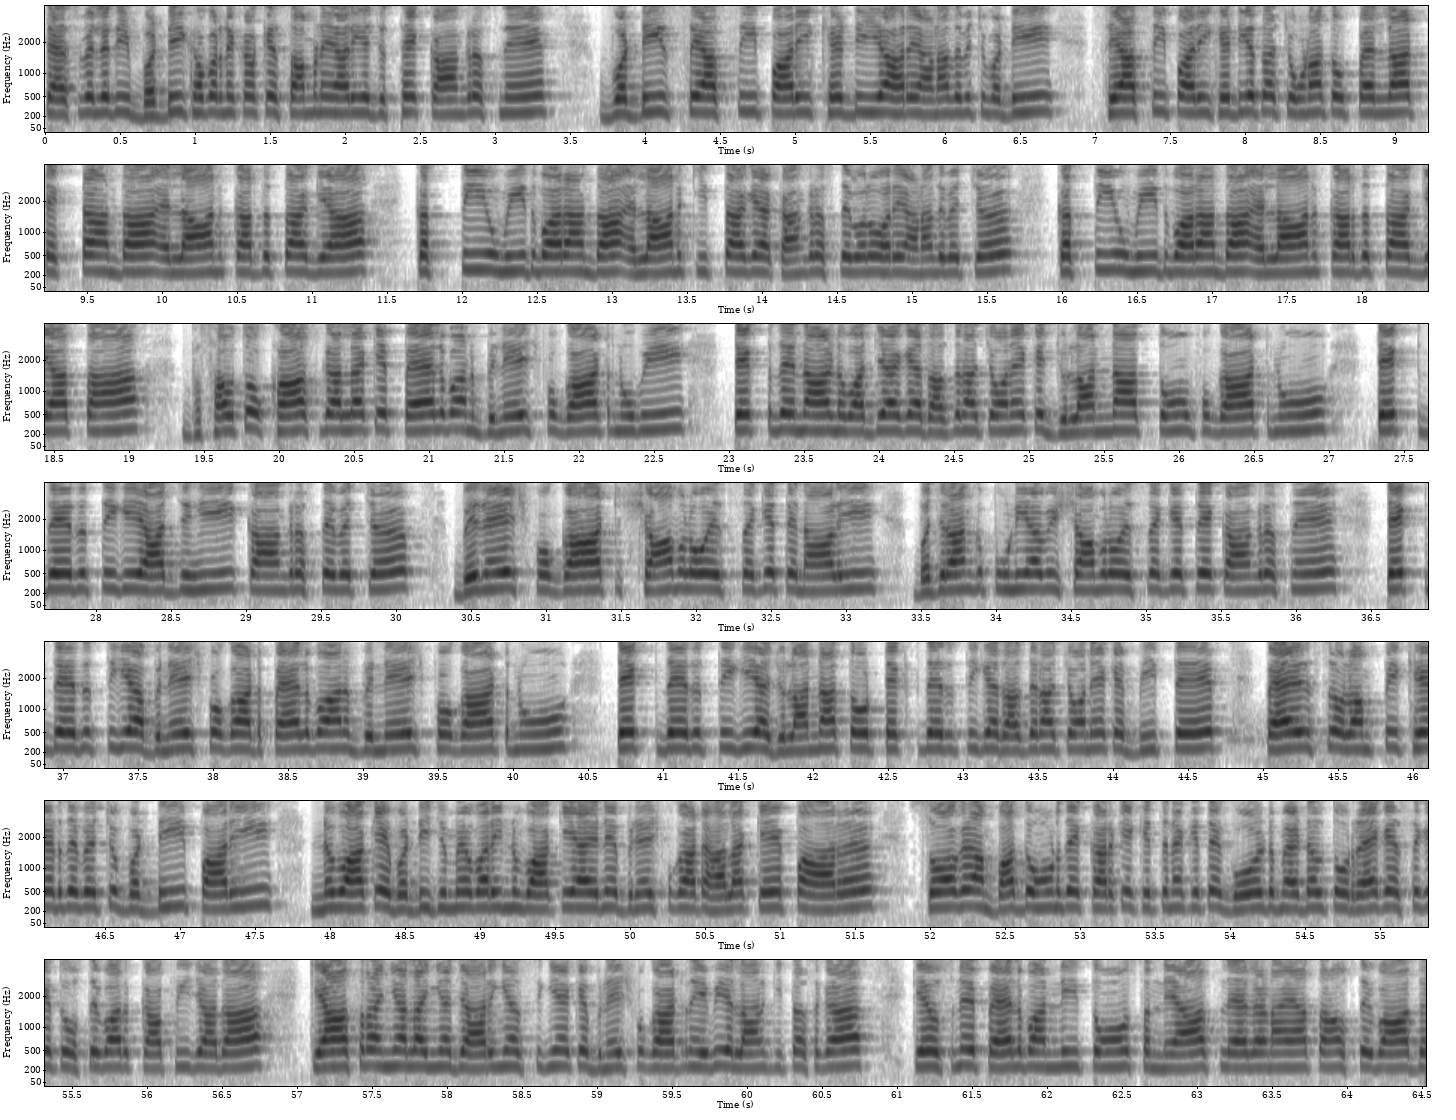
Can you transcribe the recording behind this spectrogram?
ਤਾਂ ਇਸ ਵੇਲੇ ਦੀ ਵੱਡੀ ਖਬਰ ਨਿਕਲ ਕੇ ਸਾਹਮਣੇ ਆ ਰਹੀ ਹੈ, ਜਿੱਥੇ ਕਾਂਗਰਸ ਨੇ ਵੱਡੀ ਸਿਆਸੀ ਪਾਰੀ ਖੇਡੀ ਆ। ਹਰਿਆਣਾ ਦੇ ਵਿੱਚ ਵੱਡੀ ਸਿਆਸੀ ਪਾਰੀ ਖੇਡੀ ਹੈ। ਤਾਂ ਚੋਣਾਂ ਤੋਂ ਪਹਿਲਾਂ ਟਿਕਟਾਂ ਦਾ ਐਲਾਨ ਕਰ ਦਿੱਤਾ ਗਿਆ। 31 ਉਮੀਦਵਾਰਾਂ ਦਾ ਐਲਾਨ ਕੀਤਾ ਗਿਆ। ਕਾਂਗਰਸ ਦੇ ਵੱਲੋਂ ਹਰਿਆਣਾ ਦੇ ਵਿੱਚ 31 ਉਮੀਦਵਾਰਾਂ ਦਾ ਐਲਾਨ ਕਰ ਦਿੱਤਾ ਗਿਆ। ਤਾਂ ਸਭ ਤੋਂ ਖਾਸ ਗੱਲ ਹੈ ਕਿ ਪਹਿਲਵਾਨ ਬਿਨੇਸ਼ ਫੁਗਾਟ ਨੂੰ ਵੀ ਟਿਕਟ ਦੇ ਨਾਲ ਨਵਾਜਿਆ ਗਿਆ। ਦੱਸ ਦੇਣਾ ਚਾਹੁੰਦੇ ਕਿ ਜੁਲਾਨਾ ਤੋਂ ਫੁਗਾਟ ਨੂੰ ਟਿਕਟ ਦੇ ਦਿੱਤੀ ਗਈ। ਅੱਜ ਹੀ ਕਾਂਗਰਸ ਦੇ ਵਿੱਚ ਬਿਨੇਸ਼ ਫੋਗਾਟ ਸ਼ਾਮਲ ਹੋਏ ਸੀਗੇ ਤੇ ਨਾਲ ਹੀ ਬਜਰੰਗ ਪੂਨੀਆ ਵੀ ਸ਼ਾਮਲ ਹੋਏ ਸੀਗੇ ਤੇ ਕਾਂਗਰਸ ਨੇ ਟਿਕਟ ਦੇ ਦਿੱਤੀ ਹੈ ਬਿਨੇਸ਼ ਫੋਗਾਟ ਪਹਿਲਵਾਨ ਬਿਨੇਸ਼ ਫੋਗਾਟ ਨੂੰ ਟਿਕਟ ਦੇ ਦਿੱਤੀ ਗਈ ਹੈ। ਜੁਲਾਨਾ ਤੋਂ ਟਿਕਟ ਦੇ ਦਿੱਤੀ ਗਈ ਹੈ। ਦੱਸ ਦੇਣਾ ਚਾਹੁੰਦੇ ਹਾਂ ਕਿ ਬੀਤੇ ਪੈਰਿਸ 올림픽 ਖੇਡ ਦੇ ਵਿੱਚ ਵੱਡੀ ਪਾਰੀ ਨਿਭਾ ਕੇ, ਵੱਡੀ ਜ਼ਿੰਮੇਵਾਰੀ ਨਿਭਾ ਕੇ ਆਏ ਨੇ ਬਿਨੇਸ਼ ਫੁਗਾਟ। ਹਾਲਾਂਕਿ ਭਾਰ 100 ਗ੍ਰਾਮ ਵੱਧ ਹੋਣ ਦੇ ਕਰਕੇ ਕਿਤੇ ਨਾ ਕਿਤੇ 골ਡ ਮੈਡਲ ਤੋਂ ਰਹਿ ਗਏ ਸੀਗੇ ਤੇ ਉਸ ਦੇ ਬਾਅਦ ਕਾਫੀ ਜ਼ਿਆਦਾ ਕਿਆਸ ਰਾਈਆਂ ਲਾਈਆਂ ਜਾ ਰਹੀਆਂ ਸੀਗੀਆਂ ਕਿ ਬਿਨੇਸ਼ ਫੋਗਾਟ ਨੇ ਇਹ ਵੀ ਐਲਾਨ ਕੀਤਾ ਸੀਗਾ ਕਿ ਉਸਨੇ ਪਹਿਲਵਾਨੀ ਤੋਂ ਸੰਨਿਆਸ ਲੈ ਲੈਣਾ ਆ। ਤਾਂ ਉਸ ਤੋਂ ਬਾਅਦ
